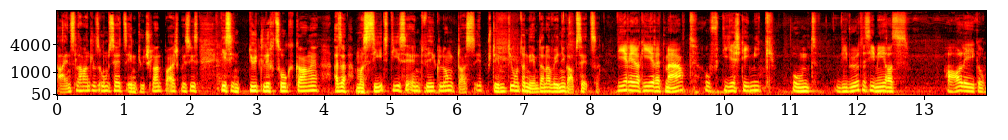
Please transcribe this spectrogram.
Einzelhandelsumsatz in Deutschland beispielsweise, die sind deutlich zurückgegangen. Also man sieht diese Entwicklung, dass bestimmte Unternehmen dann auch wenig absetzen. Wie reagieren die Märkte auf diese Stimmung und wie würden Sie mir als Anleger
